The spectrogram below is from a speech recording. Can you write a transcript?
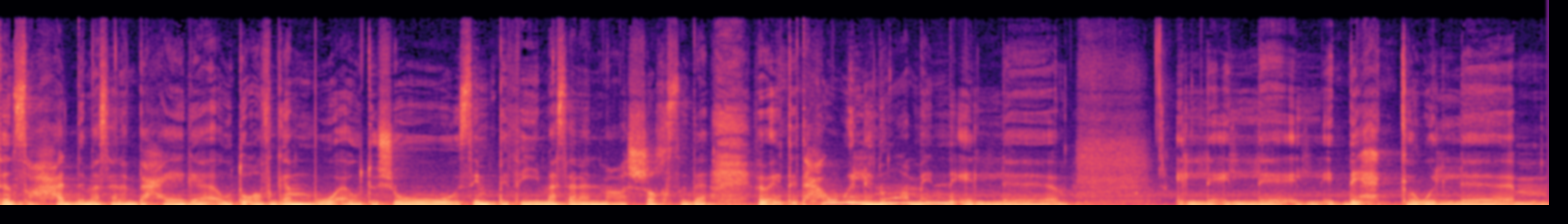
تنصح حد مثلا بحاجة أو تقف جنبه أو تشو سيمباثي مثلا مع الشخص ده. فبقيت تتحول لنوع من ال ال ال الضحك وال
